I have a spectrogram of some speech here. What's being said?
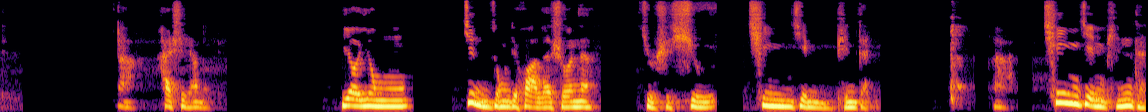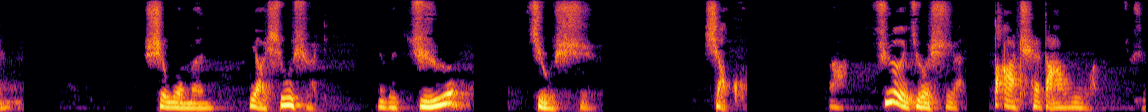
的，啊，还是相同的，要用。净宗的话来说呢，就是修清净平等，啊，清净平等是我们要修学的，那个觉就是效果，这就是大彻大悟啊，就是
